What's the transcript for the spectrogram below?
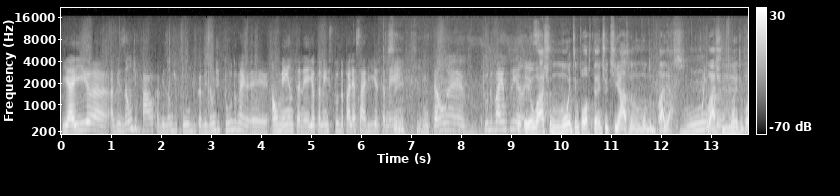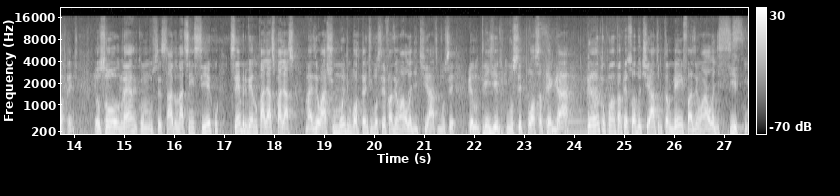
E aí a, a visão de palco, a visão de público, a visão de tudo é, aumenta, né? E eu também estudo a palhaçaria também. Sim, sim. Então é, tudo vai ampliando. Eu acho muito importante o teatro no mundo do palhaço. Muito. Eu acho muito importante. Eu sou, né, como você sabe, eu nasci em circo, sempre vendo palhaço, palhaço. Mas eu acho muito importante você fazer uma aula de teatro, você, pelo trijeito que você possa pegar, tanto quanto a pessoa do teatro também fazer uma aula de circo.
